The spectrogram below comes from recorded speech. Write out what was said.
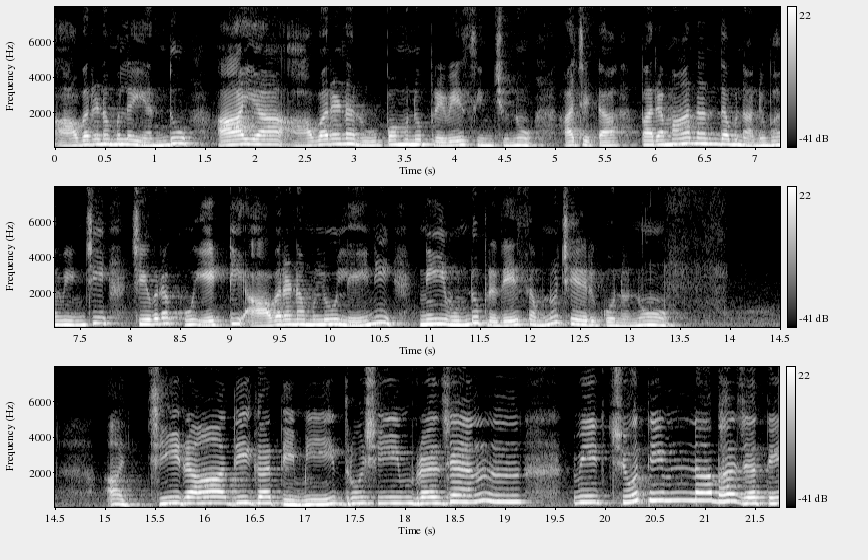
ఆవరణముల యందు ఆయా ఆవరణ రూపమును ప్రవేశించును. అచట పరమానందమును అనుభవించి చివరకు ఎట్టి ఆవరణములు లేని నీ ఉండు ప్రదేశమును చేరుకొనును. అచ్చిరాదిగతిమీదృశీం వ్రజన్ विच्युतिं न भजते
